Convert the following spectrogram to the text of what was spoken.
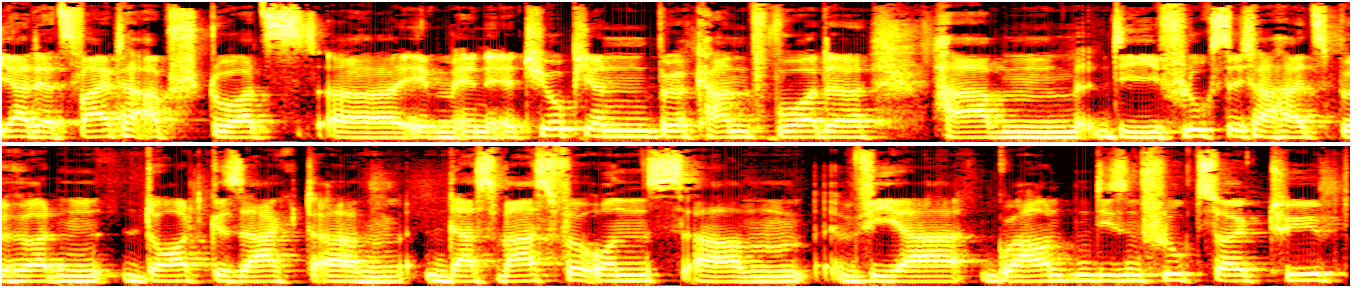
ja der zweite Absturz äh, eben in Äthiopien bekannt wurde, haben die Flugsicherheitsbehörden dort gesagt, ähm, das war's für uns. Ähm, wir grounden, diesen Flugzeugtyp.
